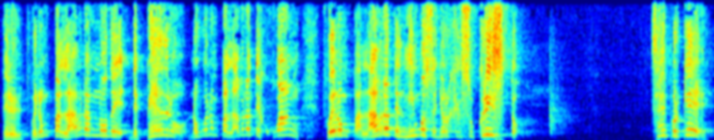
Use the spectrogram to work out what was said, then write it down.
Pero fueron palabras no de, de, Pedro, no fueron palabras de Juan, fueron palabras del mismo Señor Jesucristo. ¿Sabe por qué?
